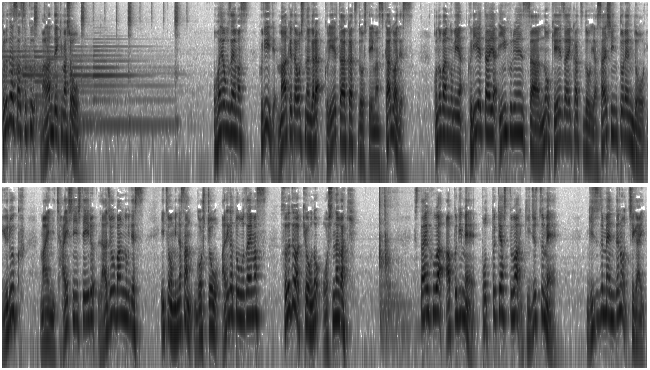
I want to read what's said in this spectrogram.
それでは早速学んでいきましょう。おはようございます。フリーでマーケターをしながらクリエイター活動していますかぐわです。この番組はクリエイターやインフルエンサーの経済活動や最新トレンドをゆるく毎日配信しているラジオ番組です。いつも皆さんご視聴ありがとうございます。それでは今日のお品書き。スタイフはアプリ名、ポッドキャストは技術名、技術面での違い、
